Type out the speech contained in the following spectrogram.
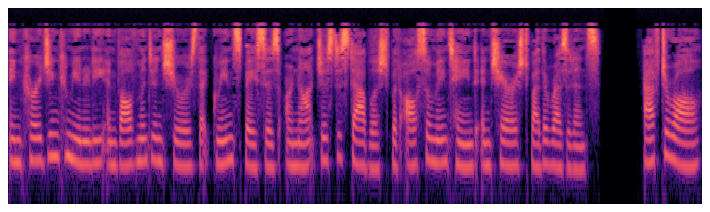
encouraging community involvement ensures that green spaces are not just established but also maintained and cherished by the residents. After all,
